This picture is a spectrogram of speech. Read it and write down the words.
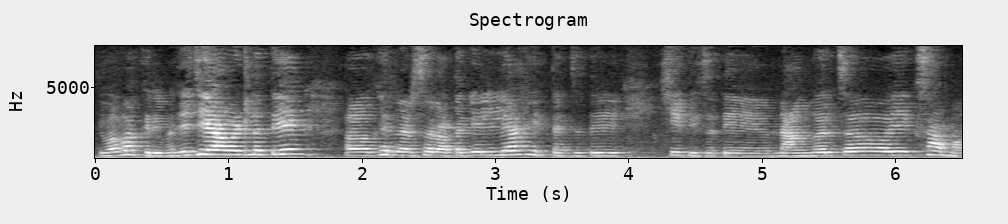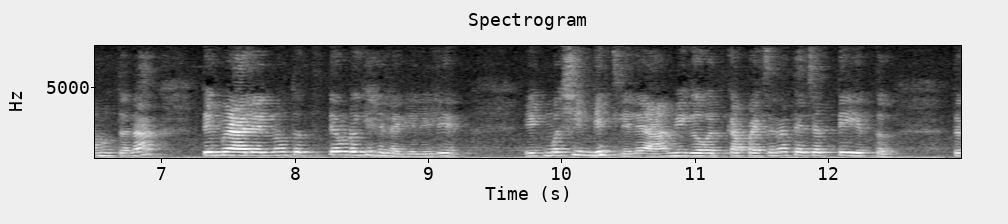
किंवा भाकरी. म्हणजे जे आवडलं ते खरणार खैरनार सर आता गेलेले आहेत. त्यांचं ते शेतीचं ते नांगरचं एक सामान होतं ना ते मिळालेलं नव्हतं ते तेवढं घ्यायला गेलेले आहेत. एक मशीन घेतलेलं आहे. आम्ही गवत कापायचं ना त्याच्यात ते येतं. तर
